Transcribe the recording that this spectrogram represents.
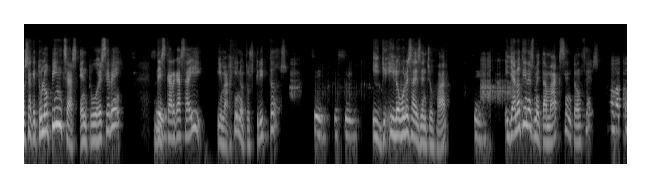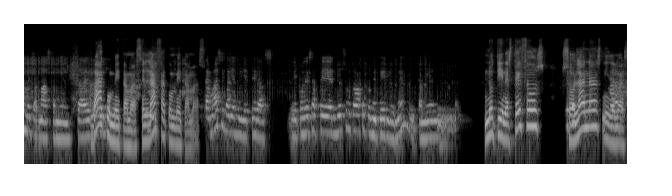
O sea que tú lo pinchas en tu USB, descargas ahí, imagino, tus criptos. Sí, sí, Y, lo vuelves a desenchufar. Sí. ¿Y ya no tienes Metamax entonces? No, va con Metamax también. va con Metamax, enlaza con Metamax. Metamax y varias billeteras. Eh, puedes hacer, yo solo trabajo con Ethereum, ¿eh? También... No tienes Tezos, Solanas ni demás.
